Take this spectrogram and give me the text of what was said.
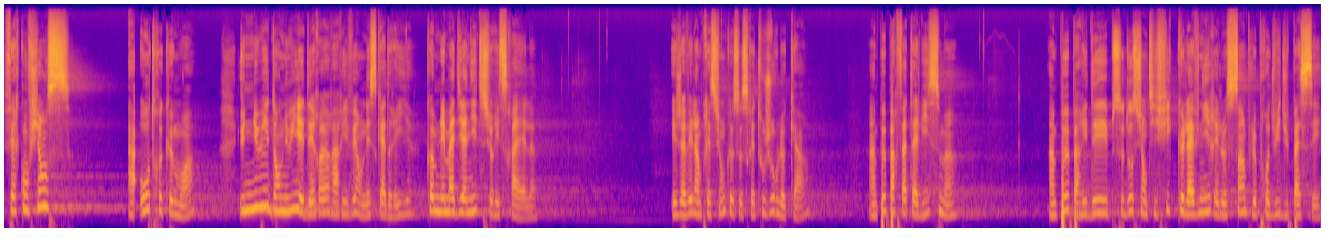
faire confiance à autre que moi, une nuée d'ennuis et d'erreurs arrivait en escadrille, comme les Madianites sur Israël. Et j'avais l'impression que ce serait toujours le cas, un peu par fatalisme, un peu par idée pseudo-scientifique que l'avenir est le simple produit du passé.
